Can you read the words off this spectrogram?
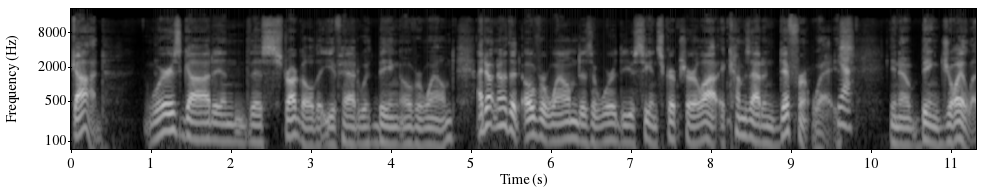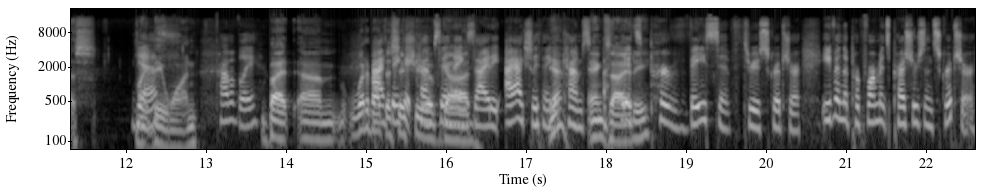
God where is God in this struggle that you've had with being overwhelmed? I don't know that overwhelmed is a word that you see in Scripture a lot. It comes out in different ways. Yeah. You know, being joyless might yes, be one. Probably. But um, what about I this think issue it comes of God? in anxiety. I actually think yeah, it comes anxiety. It's pervasive through Scripture. Even the performance pressures in Scripture.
